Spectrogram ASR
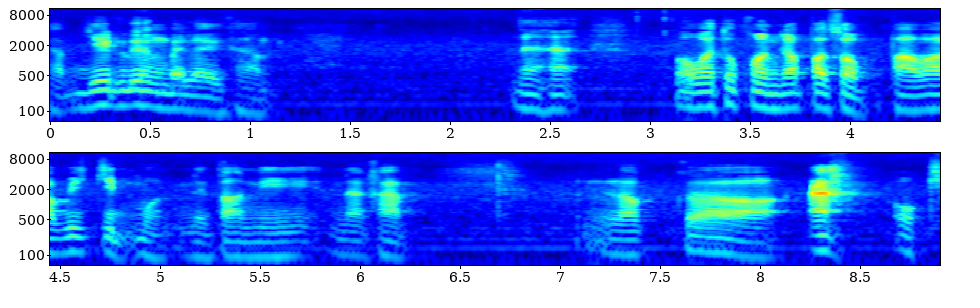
ครับ ยืดเรื่องไปเลยครับนะฮะเพราะว่าทุกคนก็ประสบภาวะวิกฤตหมดในตอนนี้นะครับ แล้วก็อะโอเค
